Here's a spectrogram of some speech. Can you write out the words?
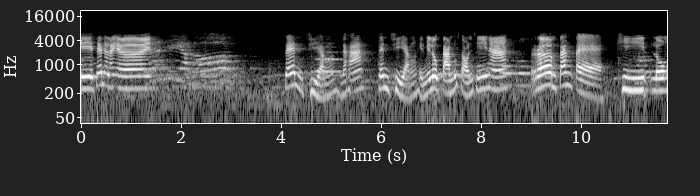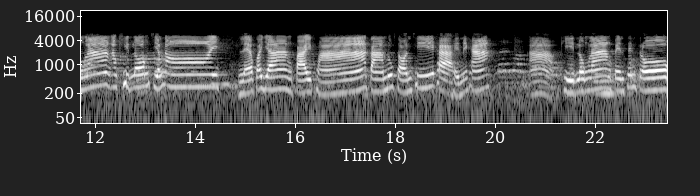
ดี เส้นอะไรเอ่ยเส้นเฉียงนะคะ เส้นเฉียงเห็นไหมลูกตามลูกศรชี้นะ เริ่มตั้งแต่ ขีดลงล่าง เอาขีดลงเฉียงหน่อย แล้วก็ย่างไปขวาตามลูกศรชี้ค่ะ เห็นไหมคะอ่าขีดลงล่างเป็นเส้นตรง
